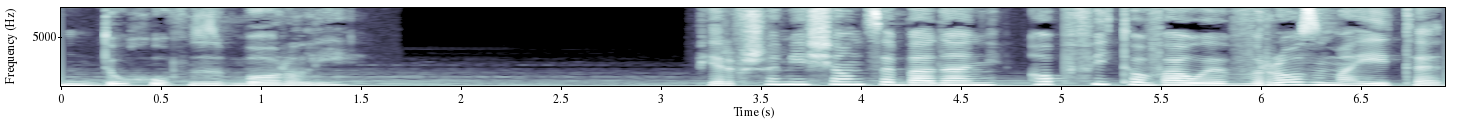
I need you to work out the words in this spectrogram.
duchów z Borli. Pierwsze miesiące badań obfitowały w rozmaite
